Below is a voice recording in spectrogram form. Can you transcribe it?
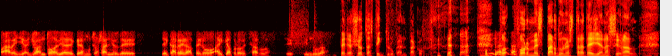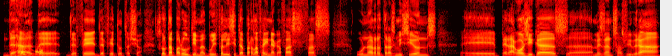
A ver, Joan todavía le quedan muchos años de, de carrera, pero hay que aprovecharlo, sí, sin duda. Per això t'estic trucant, Paco. For- Formes part d'una estratègia nacional de, de, de, fer, de fer tot això. Escolta, per últim, et vull felicitar per la feina que fas. Fas unes retransmissions eh, pedagògiques, eh, a més ens fas vibrar,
